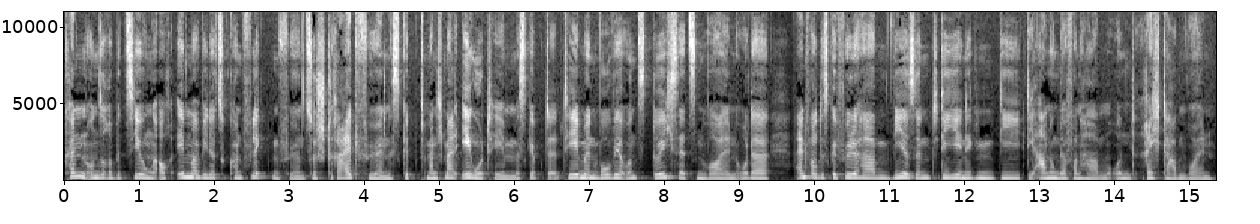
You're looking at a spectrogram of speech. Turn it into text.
können unsere Beziehungen auch immer wieder zu Konflikten führen, zu Streit führen. Es gibt manchmal Ego-Themen, es gibt äh, Themen, wo wir uns durchsetzen wollen oder einfach das Gefühl haben, wir sind diejenigen, die die Ahnung davon haben und Recht haben wollen.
